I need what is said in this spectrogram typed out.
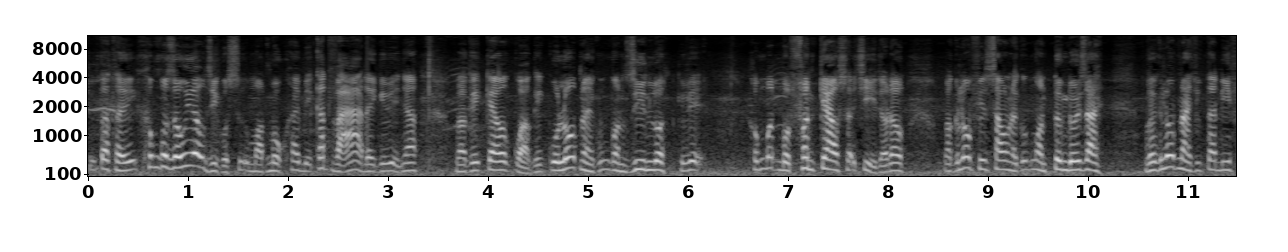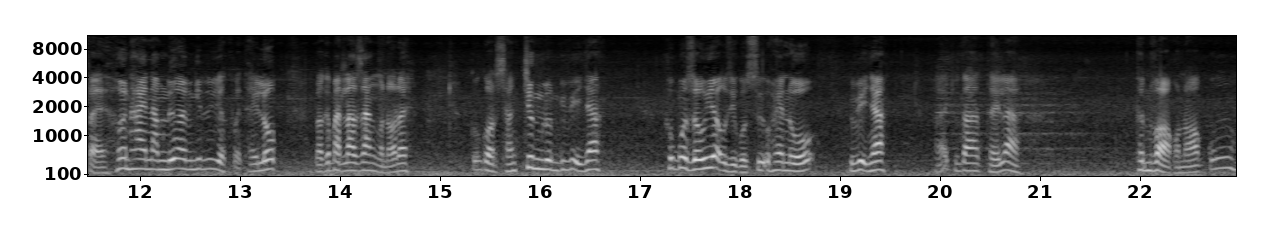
Chúng ta thấy không có dấu hiệu gì của sự mọt mục hay bị cắt vá ở đây quý vị nhá. Và cái keo của cái cua lốp này cũng còn zin luôn quý vị không mất một phân keo sợi chỉ nào đâu. Và cái lốp phía sau này cũng còn tương đối dày với cái lốp này chúng ta đi phải hơn 2 năm nữa mới nghĩ đến việc phải thay lốp. Và cái mặt la răng của nó đây cũng còn sáng trưng luôn quý vị nhá. Không có dấu hiệu gì của sự hoen ố quý vị nhá. Đấy, chúng ta thấy là thân vỏ của nó cũng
